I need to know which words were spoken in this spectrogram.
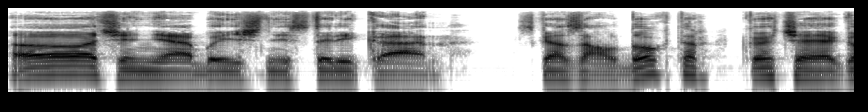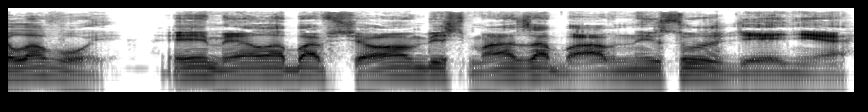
Очень необычный старикан, сказал доктор, качая головой имел обо всем весьма забавные суждения.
